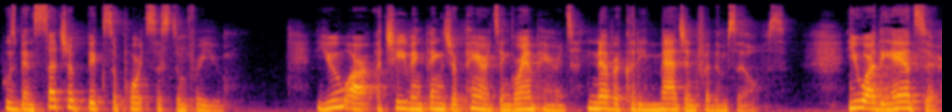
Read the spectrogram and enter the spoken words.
who's been such a big support system for you. You are achieving things your parents and grandparents never could imagine for themselves. You are the answer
